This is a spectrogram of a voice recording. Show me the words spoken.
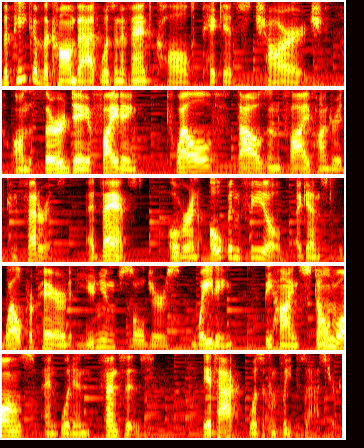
The peak of the combat was an event called Pickett's Charge. On the third day of fighting, 12,500 Confederates advanced over an open field against well prepared Union soldiers waiting behind stone walls and wooden fences. The attack was a complete disaster.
